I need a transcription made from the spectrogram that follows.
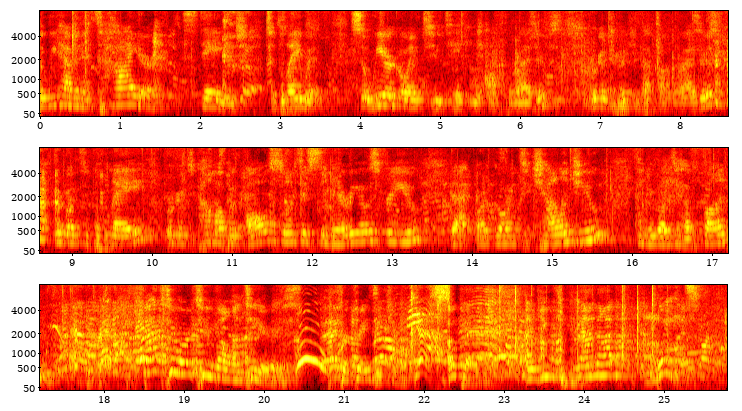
So we have an entire stage to play with. So we are going to take you off the risers. We're going to put you back on the risers. We're going to play. We're going to come up with all sorts of scenarios for you that are going to challenge you, and you're going to have fun. Back to our two volunteers for Crazy Train. Yes. Okay. And you cannot wait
